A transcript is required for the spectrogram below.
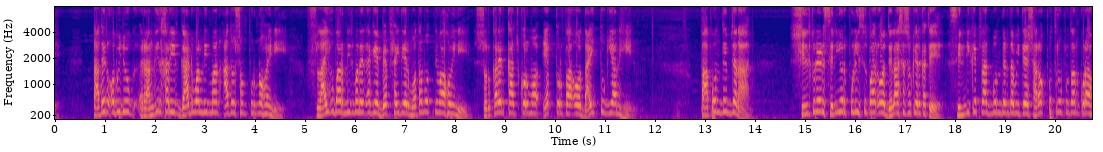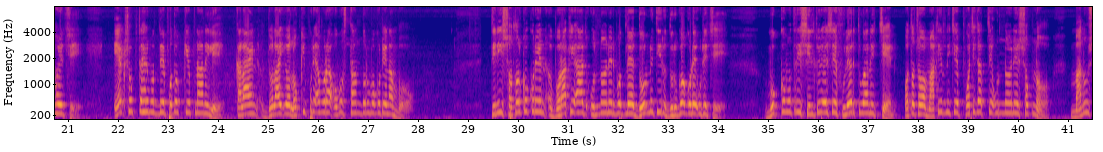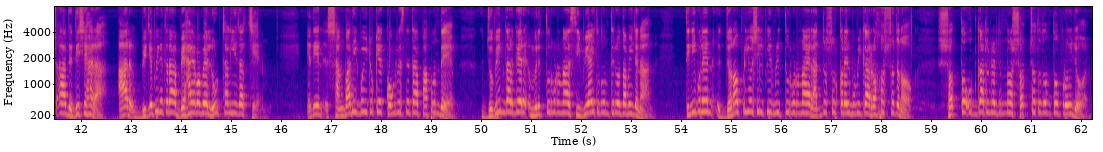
তাদের অভিযোগ রাঙ্গিরখাড়ির গার্ডওয়াল নির্মাণ আজও সম্পূর্ণ হয়নি। ফ্লাইওভার নির্মাণের আগে ব্যবসায়ীদের মতামত নেওয়া হয়নি। সরকারের কাজকর্ম একতরফা ও দায়িত্ব জ্ঞানহীন পাপন দেব জানান, শিলচরের সিনিয়র পুলিশ সুপার ও জেলা শাসকের কাছে সিন্ডিকেট রাজ বন্ধের দাবিতে স্মারকপত্র প্রদান করা হয়েছে। এক সপ্তাহের মধ্যে পদক্ষেপ না নিলে কালাইন, দোলাই ও লক্ষ্মীপুরে আমরা অবস্থান ধর্মঘটে নামব। তিনি সতর্ক করেন, বরাকে আজ উন্নয়নের বদলে দুর্নীতির দুর্গ গড়ে উঠেছে। মুখ্যমন্ত্রী শিলচরে এসে ফুলের তুড়া নিচ্ছেন, অথচ মাটির নিচে পচে যাচ্ছে উন্নয়নের স্বপ্ন। মানুষ আজ দিশেহারা, আর বিজেপি নেতারা বেহায়াভাবে লুট চালিয়ে যাচ্ছেন। এদিন সাংবাদিক বৈঠকে কংগ্রেস নেতা পাপন দেব, জুবিন গার্গের মৃত্যুর ঘটনায় সিবিআই তদন্তেরও দাবি জানান। তিনি বলেন, জনপ্রিয় শিল্পীর মৃত্যুর ঘটনায় রাজ্য সরকারের ভূমিকা রহস্যজনক। সত্য উদ্ঘাটনের জন্য স্বচ্ছ তদন্ত প্রয়োজন।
